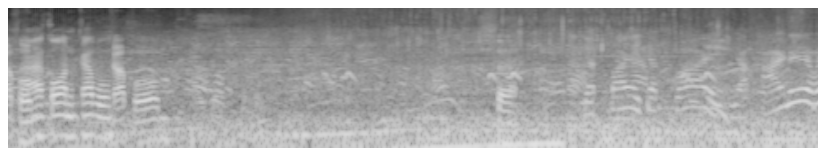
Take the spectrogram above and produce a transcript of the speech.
ครับผมสาคอนครับผมครับผมเสร็จจัดไปจัดไปอยากขายแล้ว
